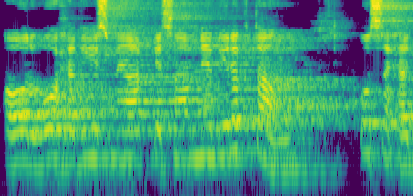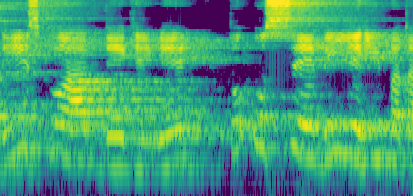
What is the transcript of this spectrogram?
اور وہ حدیث میں آپ کے سامنے بھی رکھتا ہوں۔ اس حدیث کو آپ دیکھیں گے تو اس سے بھی یہی پتہ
